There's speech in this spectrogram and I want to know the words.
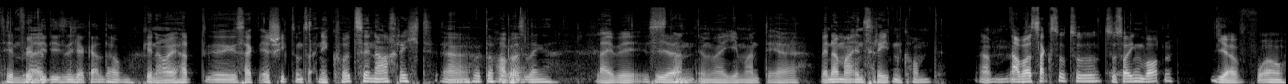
Tim für Leib- die, die es nicht erkannt haben. Genau, er hat äh, gesagt, er schickt uns eine kurze Nachricht, äh, Wird doch aber etwas länger. Leibe ist Ja. dann immer jemand, der, wenn er mal ins Reden kommt. Ähm, aber was sagst du zu, zu solchen Worten? Ja, wow,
